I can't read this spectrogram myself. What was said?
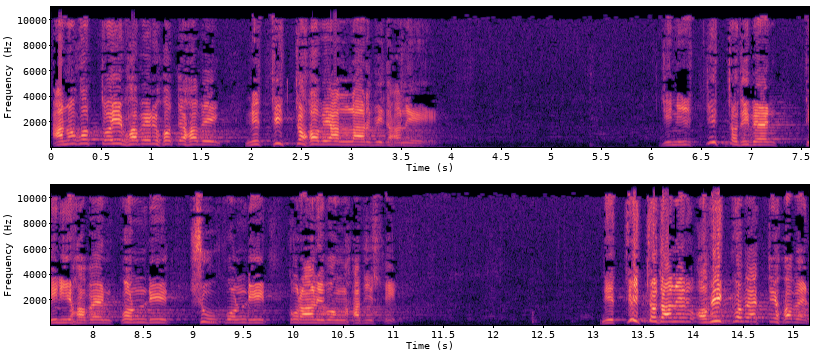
আনুগত্য এইভাবে হতে হবে, নেতৃত্ব হবে আল্লাহর বিধানে। যিনি নেতৃত্ব দিবেন, তিনি হবেন পণ্ডিত, সুপণ্ডিত, কোরআন এবং হাদিসের নেতৃত্ব দানের অভিজ্ঞ ব্যক্তি হবেন।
